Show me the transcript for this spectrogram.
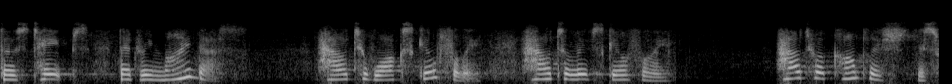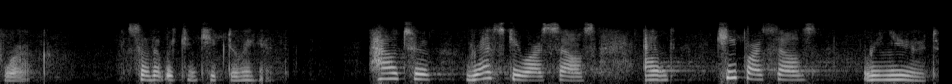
those tapes that remind us how to walk skillfully, how to live skillfully, how to accomplish this work so that we can keep doing it, how to rescue ourselves and keep ourselves renewed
